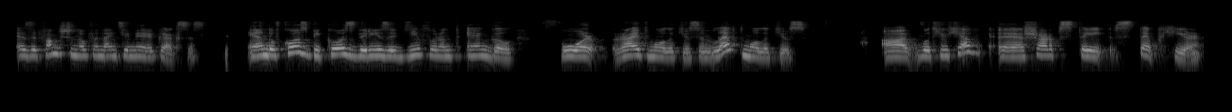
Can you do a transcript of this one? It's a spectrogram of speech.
as a function of enantiomeric excess. And of course, because there is a different angle for right molecules and left molecules, uh, what you have a sharp step here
